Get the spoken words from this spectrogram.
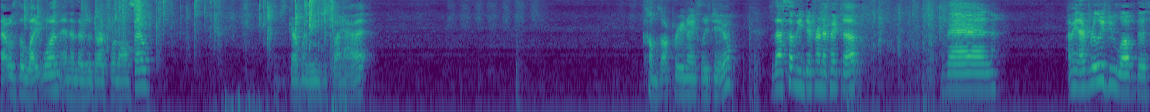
that was the light one, and then there's a dark one also. Just grab one of these just so I have it. Comes off pretty nicely too. So that's something different I picked up. Then, I mean, I really do love this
